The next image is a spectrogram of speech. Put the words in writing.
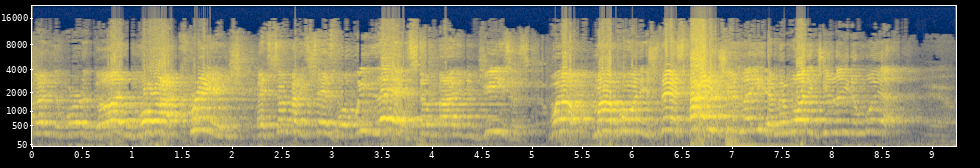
study the Word of God, the more I cringe. And somebody says, well, we led somebody to Jesus. Well, my point is this. How did you lead him? And what did you lead him with? Yeah.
